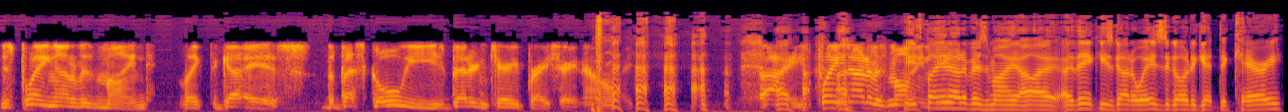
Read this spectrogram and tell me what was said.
is playing out of his mind. Like the guy is the best goalie. He's better than Carey Price right now. Like, uh, he's playing out of his mind. He's playing out of his mind. I, I think he's got a ways to go to get to Carey.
